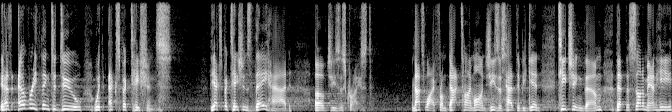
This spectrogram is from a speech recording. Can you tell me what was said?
It has everything to do with expectations, the expectations they had of Jesus Christ. And that's why from that time on, Jesus had to begin teaching them that the Son of Man, he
